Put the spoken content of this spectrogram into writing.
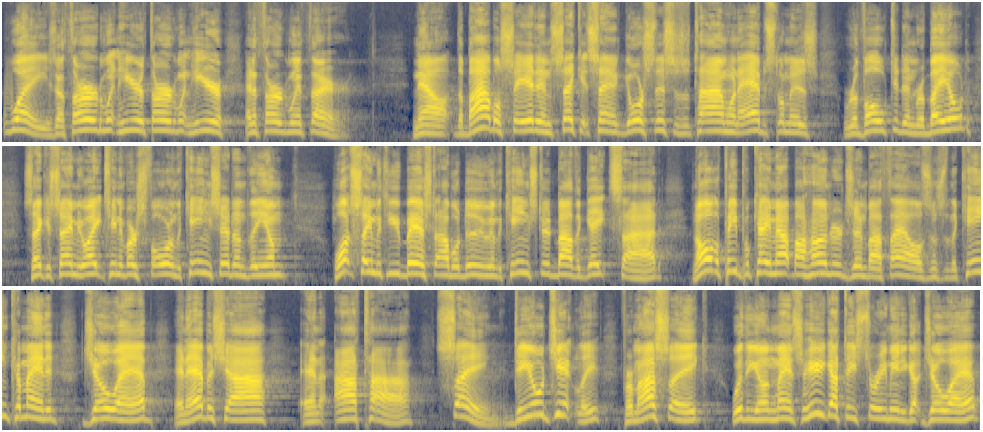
ways. A third went here, a third went here, and a third went there. Now, the Bible said in 2 Samuel, of course, this is a time when Absalom is revolted and rebelled. 2 Samuel 18 and verse 4 And the king said unto them, What seemeth you best I will do? And the king stood by the gate side, and all the people came out by hundreds and by thousands. And the king commanded Joab and Abishai and Ittai, saying, Deal gently for my sake with the young man. So here you got these three men. You got Joab,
